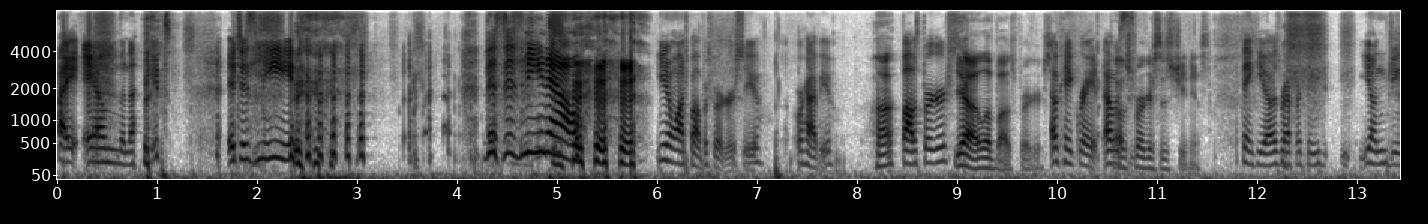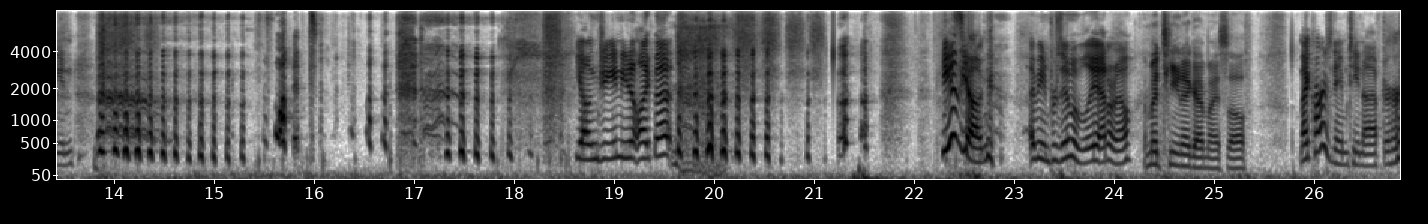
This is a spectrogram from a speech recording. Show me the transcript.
I am the night. It is me. this is me now. You don't watch Bob's Burgers, do you? Or have you? Huh? Bob's Burgers? Yeah, I love Bob's Burgers. Okay, great. I was Bob's Burgers is genius. thank you. I was referencing young Gene. what? young Gene, you didn't like that? He's young. I mean, presumably, I don't know. I'm a Tina guy myself. My car's named Tina after her.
